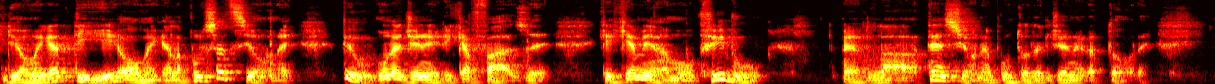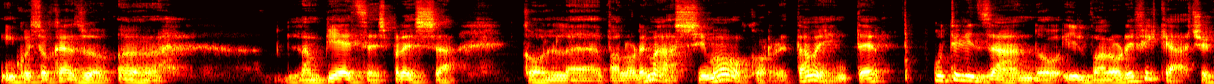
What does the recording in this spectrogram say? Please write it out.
di omega t, omega la pulsazione, più una generica fase che chiamiamo Φv per la tensione appunto del generatore. In questo caso eh, l'ampiezza espressa col valore massimo correttamente utilizzando il valore efficace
